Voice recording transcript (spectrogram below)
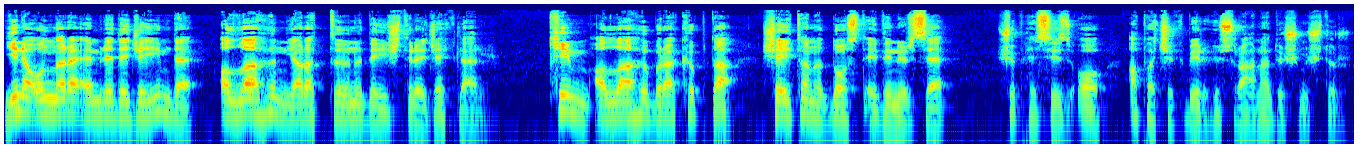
Yine onlara emredeceğim de Allah'ın yarattığını değiştirecekler. Kim Allah'ı bırakıp da şeytanı dost edinirse şüphesiz o apaçık bir hüsrana düşmüştür.''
